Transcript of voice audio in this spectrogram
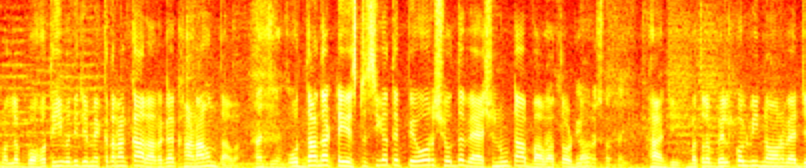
ਮਤਲਬ ਬਹੁਤ ਹੀ ਵਧੀਆ ਜਿਵੇਂ ਇੱਕ ਤਰ੍ਹਾਂ ਘਰ ਵਰਗਾ ਖਾਣਾ ਹੁੰਦਾ ਵਾ। ਉਦਾਂ ਦਾ ਟੇਸਟ ਸੀਗਾ ਤੇ ਪਿਓਰ ਸ਼ੁੱਧ ਵੈਸ਼ਨੂ ਢਾਬਾ ਵਾ ਤੁਹਾਡਾ। ਪਿਓਰ ਸ਼ੁੱਧ ਹਾਂਜੀ ਮਤਲਬ ਬਿਲਕੁਲ ਵੀ ਨਾਨ ਵੈਜ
